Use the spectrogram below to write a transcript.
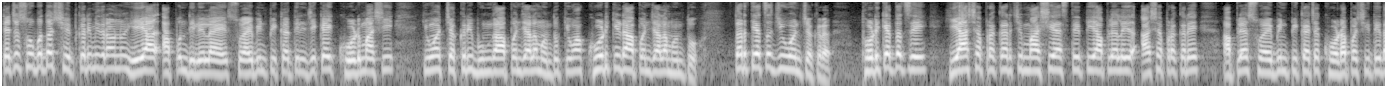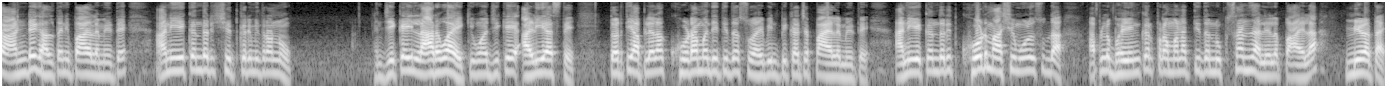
त्याच्यासोबतच शेतकरी मित्रांनो हे आपण दिलेलं आहे. सोयाबीन पिकातील जे काही खोडमाशी किंवा चक्री भुंगा आपण ज्याला म्हणतो किंवा खोडकिडा आपण ज्याला म्हणतो तर त्याचं जीवनचक्र थोडक्यातच आहे. ही अशा प्रकारची माशी असते ती आपल्याला अशा प्रकारे आपल्या सोयाबीन पिकाच्या खोडापाशी तिथं अंडे घालताना पाहायला मिळते. आणि एकंदरीत शेतकरी मित्रांनो जे काही लार्वा आहे किंवा जी काही आळी असते तर ती आपल्याला खोडामध्ये तिथं सोयाबीन पिकाच्या पाहायला मिळते. आणि एकंदरीत खोड माशीमुळे सुद्धा आपलं भयंकर प्रमाणात तिथं नुकसान झालेलं पाहायला मिळत आहे.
